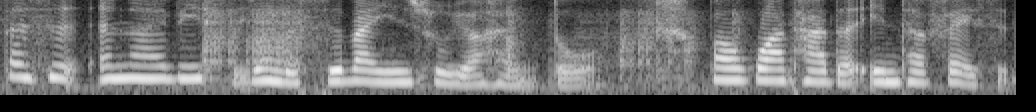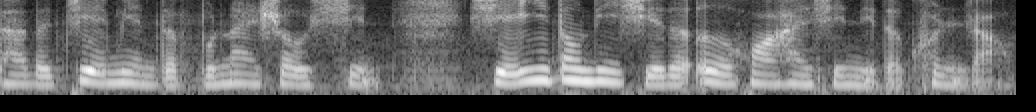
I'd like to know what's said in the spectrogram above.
但是 NIV 使用的失败因素有很多，包括它的 interface、它的界面的不耐受性、血液动力学的恶化和心理的困扰。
